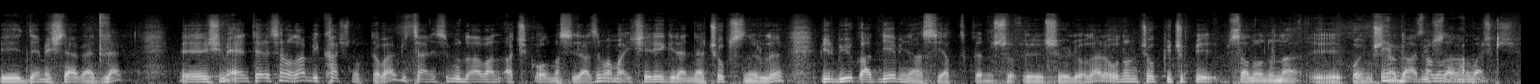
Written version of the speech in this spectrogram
e, demeçler verdiler. E, şimdi enteresan olan birkaç nokta var. Bir tanesi bu davanın açık olması lazım ama içeriye girenler çok sınırlı. Bir büyük adliye binası yaptıklarını sö- e, söylüyorlar. Onun çok küçük bir salonuna e, koymuşlar. Daha büyük salonu var. 60 kişi.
